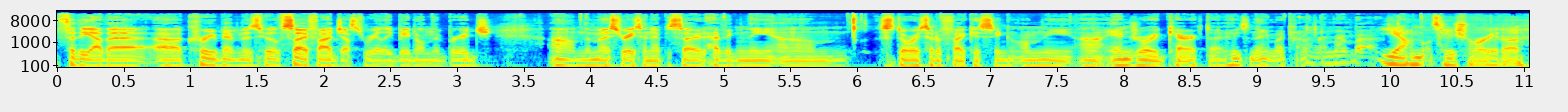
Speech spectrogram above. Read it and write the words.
for the other uh, crew members who have so far just really been on the bridge. Um, the most recent episode having the um, story sort of focusing on the uh, android character whose name I can't remember. yeah, I'm not too sure either.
